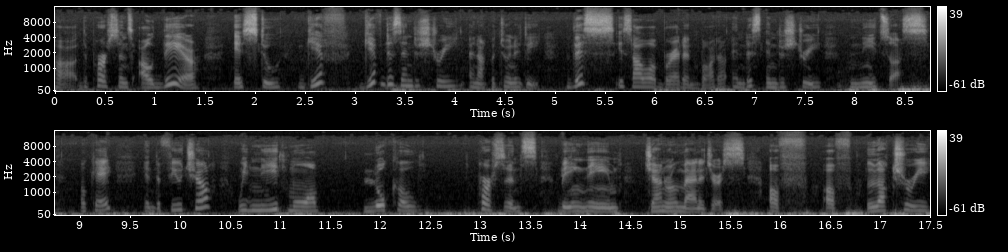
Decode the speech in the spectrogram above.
uh, the persons out there is to give give this industry an opportunity. This is our bread and butter, and this industry needs us. Okay, in the future, we need more local persons being named general managers of of luxury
